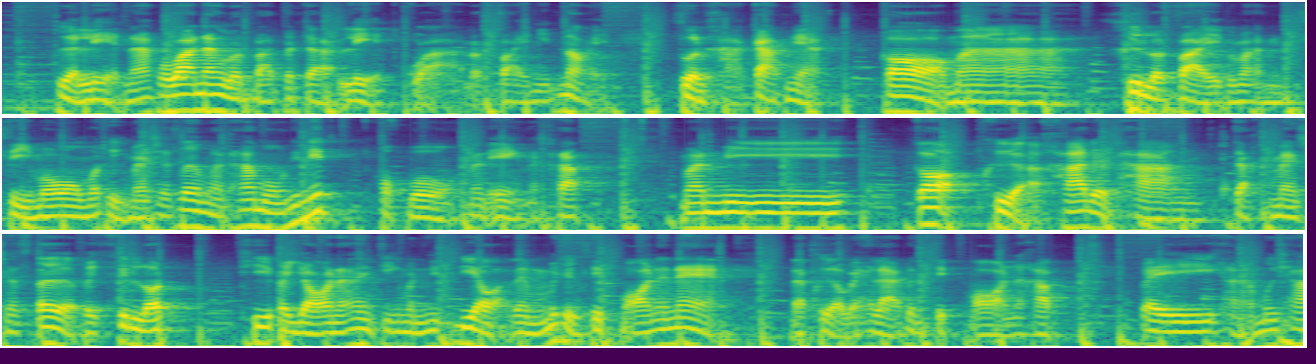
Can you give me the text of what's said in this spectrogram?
ๆเผื่อเลทนะ เพราะว่านั่งรถบัสมันจะเลทกว่ารถไฟนิดหน่อย ส่วนขากลับเนี่ยก็มาขึ้นรถไฟประมาณ 4 โมงมาถึงแมนเชสเตอร์ประมาณ5โมงนิดๆ6โมงนั่นเองนะครับ มันมี ก็เผื่อค่าเดินทางจากแมนเชสเตอร์ไปขึ้นรถที่ไปยอนะ จริงๆ มันนิดเดียวอะแต่มันไม่ถึง 10 ปอนด์แน่ๆแต่เผื่อไว้ให้แล้วเป็น 10 ปอนด์นะครับ ไปหามื้อเช้า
